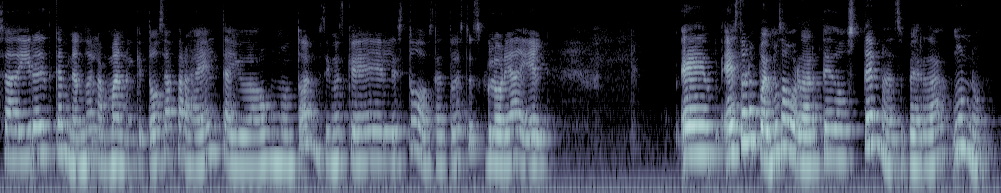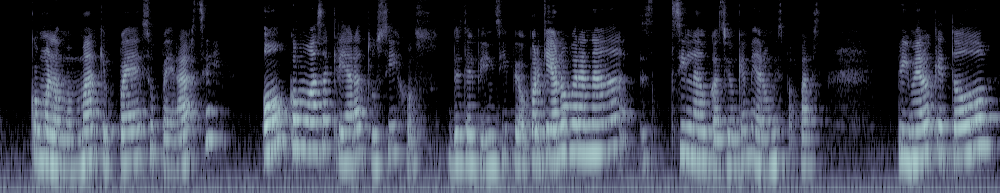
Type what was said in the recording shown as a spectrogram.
O sea, de ir caminando de la mano y que todo sea para Él te ayuda un montón. Si no es que Él es todo. O sea, todo esto es gloria de Él. Eh, esto lo podemos abordar de dos temas, ¿verdad? Uno, como la mamá que puede superarse o cómo vas a criar a tus hijos desde el principio. Porque yo no fuera nada sin la educación que me dieron mis papás. Primero que todo,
